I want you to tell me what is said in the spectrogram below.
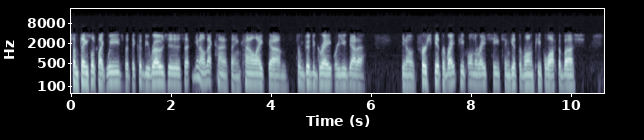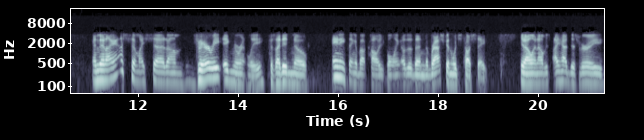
some things look like weeds but they could be roses that you know that kind of thing. Kind of like um from good to great where you've got to you know first get the right people in the right seats and get the wrong people off the bus. And then i asked him i said um very ignorantly because i didn't know anything about college bowling other than nebraska and wichita state you know and i was i had this very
